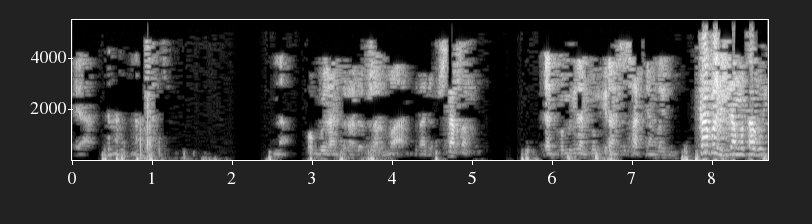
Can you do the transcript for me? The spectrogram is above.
ya, tenang, tenang saja. Nah, pembelaan terhadap Salman, terhadap Safar, dan pemikiran-pemikiran sesat yang lain. Kapan kita mengetahui?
